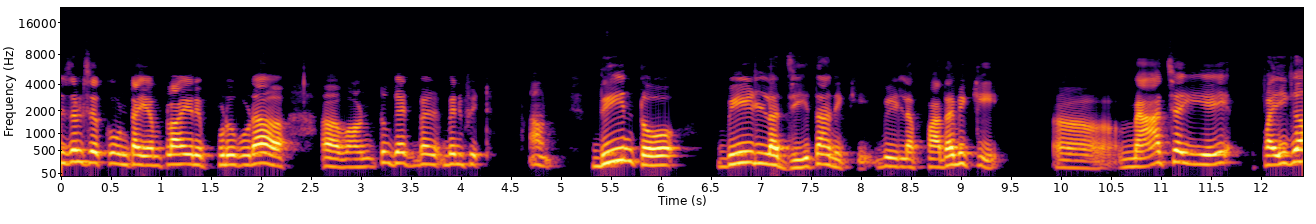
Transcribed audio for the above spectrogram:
రిజల్ట్స్ ఎక్కువ ఉంటాయి. ఎంప్లాయర్ ఎప్పుడు కూడా వాంట్ టు గెట్ బెనిఫిట్ అవును. దీంతో వీళ్ళ జీతానికి వీళ్ళ పదవికి మ్యాచ్ అయ్యే పైగా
